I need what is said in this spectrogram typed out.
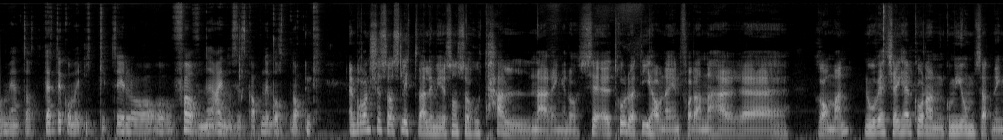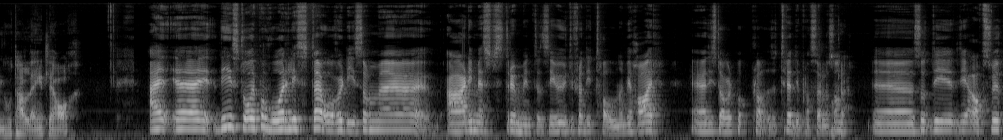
og ment at dette kommer ikke til å, å favne eiendomsselskapene godt nok. En bransje som har slitt veldig mye, sånn som hotellnæringen, da. Tror du at de havner innenfor denne her eh, rammen? Nå vet ikke jeg helt hvordan, hvor mye omsetning hotell egentlig har. Nei, eh, de står på vår liste over de som eh, er de mest strømintensive ut ifra de tallene vi har. Eh, De står vel på pla- tredjeplass eller noe sånt. Okay. Så de, de er absolutt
